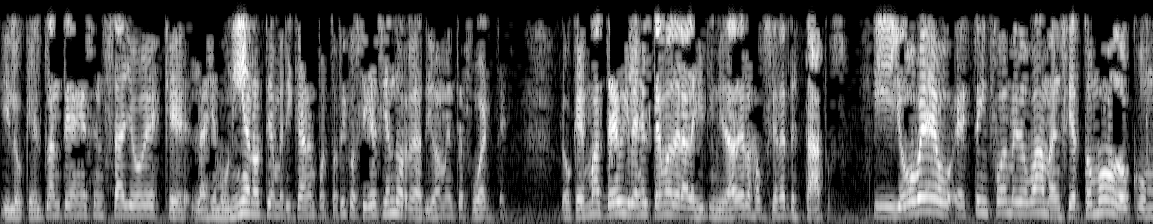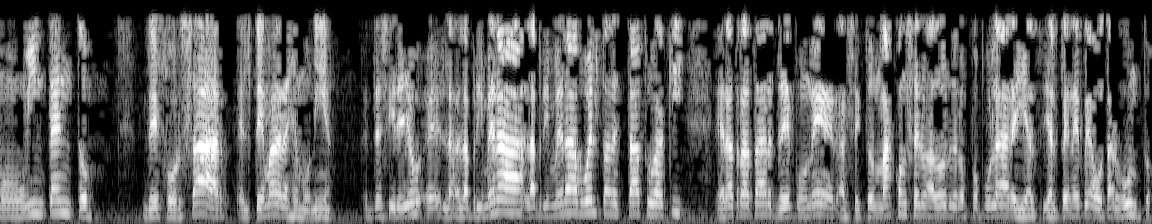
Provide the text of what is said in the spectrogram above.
Y lo que él plantea en ese ensayo es que la hegemonía norteamericana en Puerto Rico sigue siendo relativamente fuerte. Lo que es más débil es el tema de la legitimidad de las opciones de estatus. Y yo veo este informe de Obama, en cierto modo, como un intento de forzar el tema de la hegemonía. Es decir, ellos eh, la, primera la primera vuelta de estatus aquí era tratar de poner al sector más conservador de los populares y al, y al PNP a votar juntos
